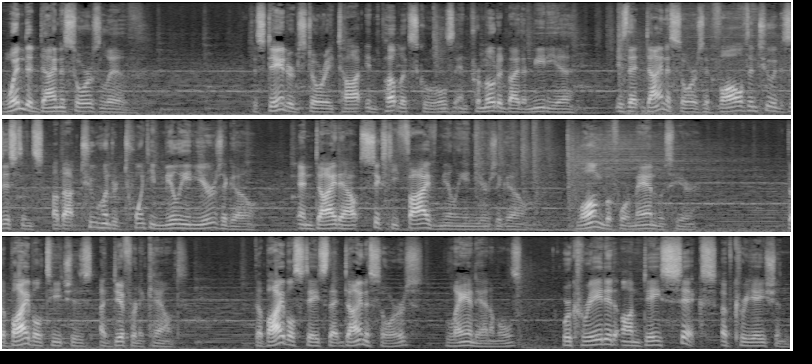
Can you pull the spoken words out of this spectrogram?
When did dinosaurs live? The standard story taught in public schools and promoted by the media is that dinosaurs evolved into existence about 220 million years ago and died out 65 million years ago, long before man was here. The Bible teaches a different account. The Bible states that dinosaurs, land animals, were created on day six of creation,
